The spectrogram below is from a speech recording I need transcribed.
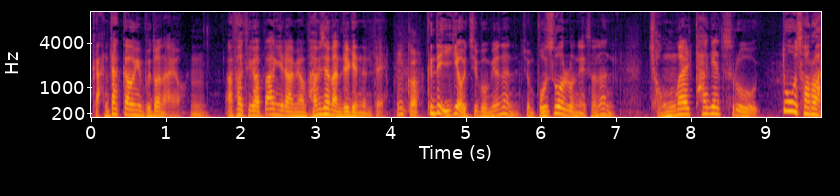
그 안타까움이 묻어나요. 음. 아파트가 빵이라면 밤새 만들겠는데. 그러니까. 근데 이게 어찌 보면은 좀 보수 언론에서는 정말 타겟으로 또 설화.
